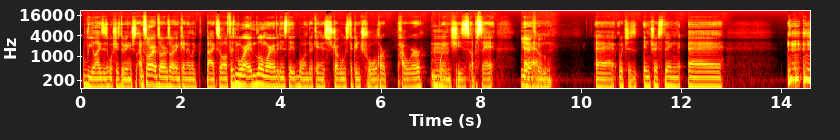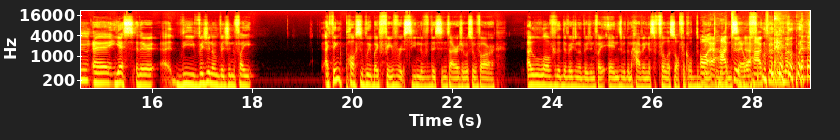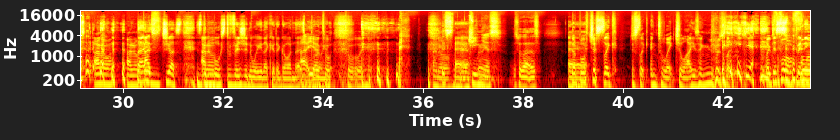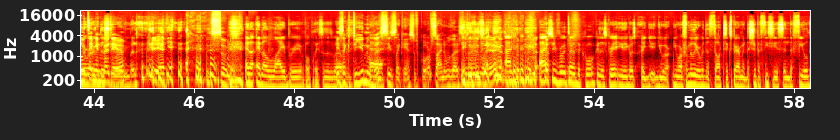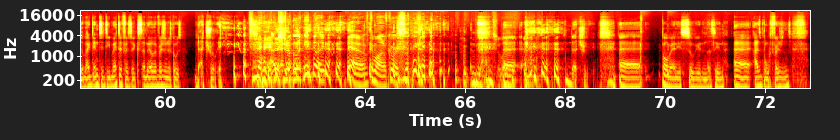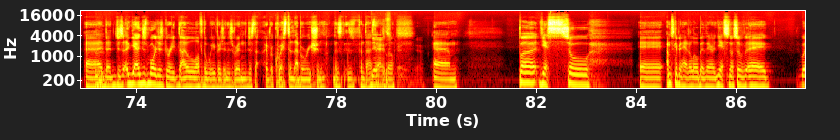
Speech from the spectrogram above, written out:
realizes what she's doing. And She's like, "I'm sorry, I'm sorry, I'm sorry," and kind of like backs off. There's more, a lot more evidence that Wanda kind of struggles to control her power when she's upset Yeah, um, uh, which is interesting. Uh, uh, yes, there uh, the Vision on Vision fight. I think possibly my favorite scene of this entire show so far. I love that the Vision of Vision fight ends with them having a philosophical debate Oh, it with had to. It had to. Didn't it? I know. I know. That That's is just it's the know. most Vision way that could have gone. That's uh, yeah, brilliant. to- totally. I know. It's Yeah, it's genius. That's what that is. They're both just like just like intellectualizing, just like yeah, Like just flo- floating in midair. room and- yeah, It's so good. in a, in a library of all places as well. He's like, "Do you know this?" He's like, "Yes, of course I know this." And I "Yeah." I actually wrote down the quote because it's great. He goes, are you, "You are you are familiar with the thought experiment, the ship of Theseus in the field of identity metaphysics?" And the other version just goes, "Naturally." Actually, like, yeah. Come on, of course. Naturally. Naturally. Uh, Paul Bettany is so good in that scene, uh, as both visions. Uh, that just yeah, just more just great. I love the way Vision is written. Just I request elaboration is, is fantastic yeah, as well. yeah. Um, but yes, so uh, I'm skipping ahead a little bit there. Yes, no. So uh, uh,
